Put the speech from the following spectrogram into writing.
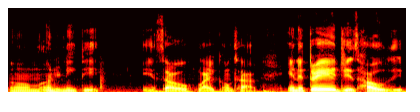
um, underneath it and so like on top. And the thread just holds it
